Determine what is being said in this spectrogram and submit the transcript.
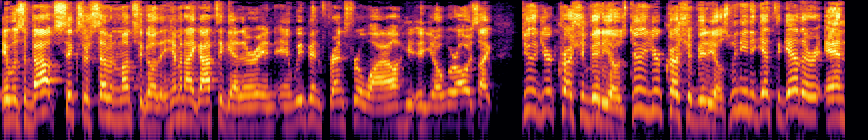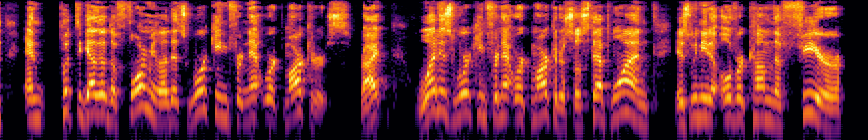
it was about six or seven months ago that him and I got together, and, and we've been friends for a while. He, you know, we're always like, dude, you're crushing videos. Dude, you're crushing videos. We need to get together and and put together the formula that's working for network marketers, right? What is working for network marketers? So step one is we need to overcome the fear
